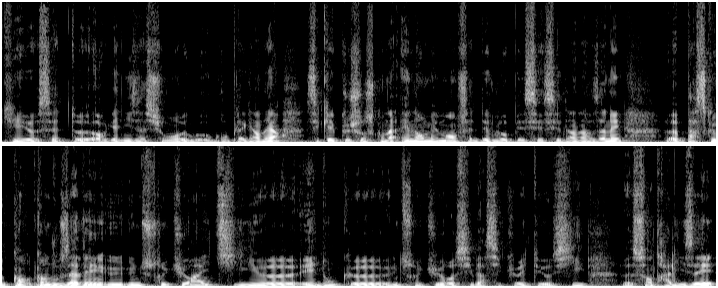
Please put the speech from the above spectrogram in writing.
qui est cette organisation groupe Lagardère, c'est quelque chose qu'on a énormément en fait développé ces, ces dernières années. Euh, parce que quand, quand, vous avez une structure IT euh, et donc euh, une structure cybersécurité aussi centralisée,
